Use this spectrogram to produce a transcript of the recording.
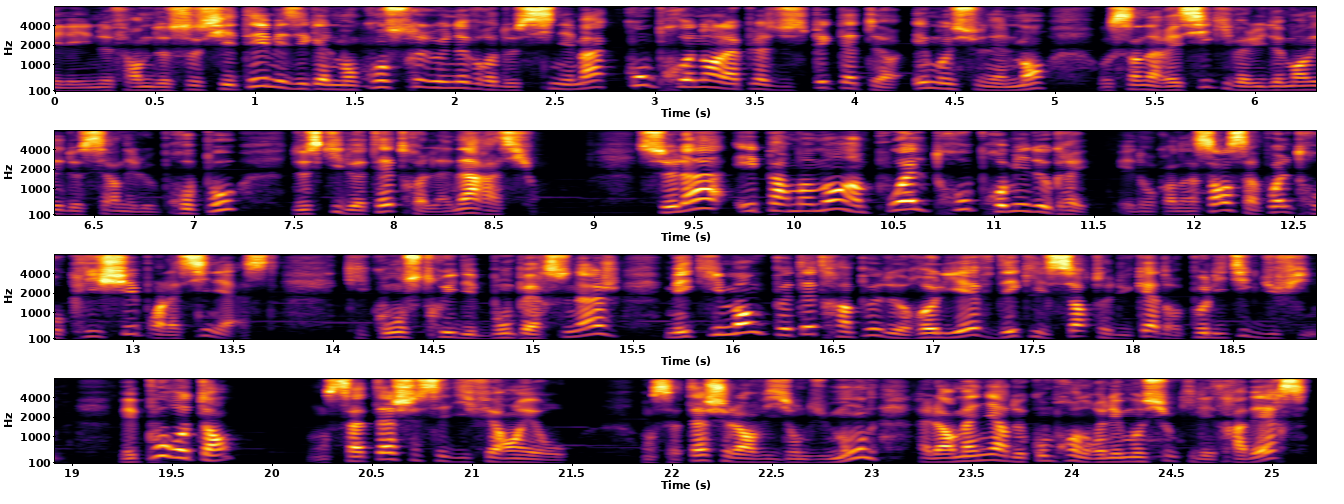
Mêler une forme de société, mais également construire une œuvre de cinéma comprenant la place du spectateur émotionnellement au sein d'un récit qui va lui demander de cerner le propos de ce qui doit être la narration. Cela est par moments un poil trop premier degré, et donc en un sens un poil trop cliché pour la cinéaste, qui construit des bons personnages, mais qui manque peut-être un peu de relief dès qu'ils sortent du cadre politique du film. Mais pour autant, on s'attache à ces différents héros. On s'attache à leur vision du monde, à leur manière de comprendre l'émotion qui les traverse,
